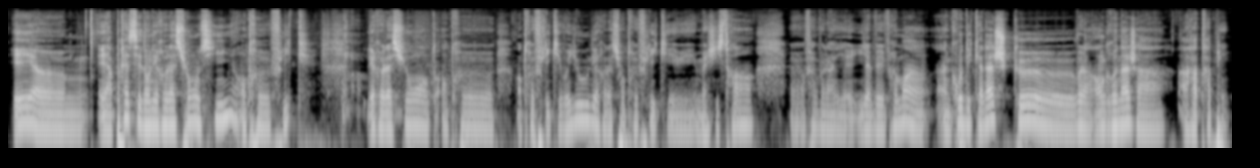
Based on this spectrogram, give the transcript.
Et, euh, et après, c'est dans les relations aussi entre flics, les relations entre, entre, flics et voyous, les relations entre flics et magistrats. Euh, enfin voilà, il y, avait vraiment un, gros décalage que voilà, engrenage à, à rattraper.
